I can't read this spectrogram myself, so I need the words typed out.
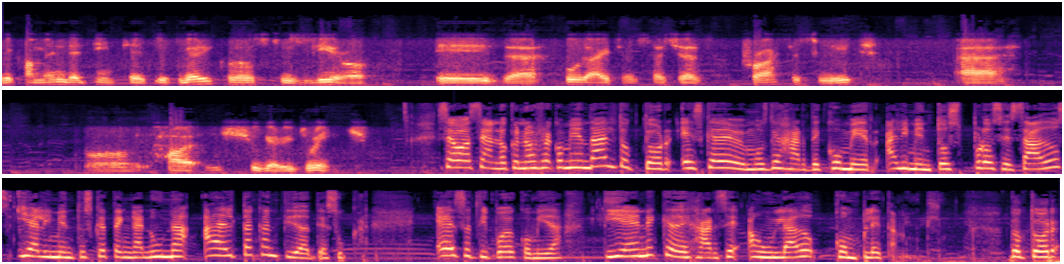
recommended intake is very close to zero is uh, food items such as processed meat, uh, high sugary drink. Sebastián, lo que nos recomienda el doctor es que debemos dejar de comer alimentos procesados y alimentos que tengan una alta cantidad de azúcar. Ese tipo de comida tiene que dejarse a un lado completamente. Doctor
